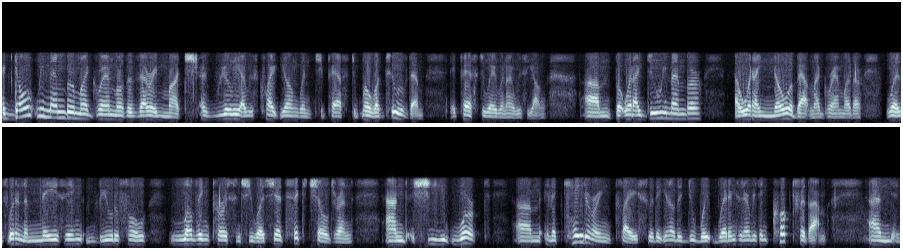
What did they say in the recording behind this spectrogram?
I don't remember my grandmother very much. I really, I was quite young when she passed. Well, well two of them they passed away when I was young. Um, but what I do remember, uh, what I know about my grandmother was what an amazing, beautiful, loving person she was. She had six children, and she worked um in a catering place where they, you know they do weddings and everything, cooked for them, and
